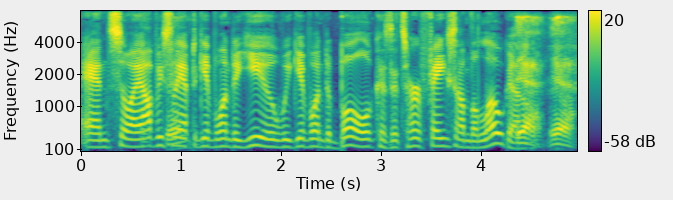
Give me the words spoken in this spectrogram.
and so I obviously Okay. have to give one to you. We give one to Bull because it's her face on the logo. Yeah, yeah.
